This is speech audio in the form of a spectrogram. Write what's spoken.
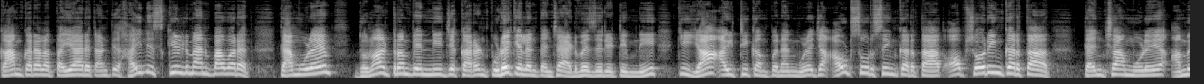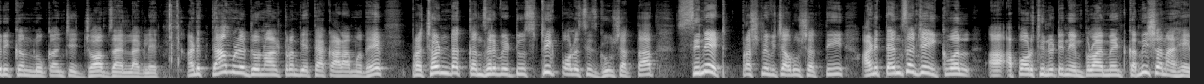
काम करायला तयार आहेत आणि ते हायली स्किल्ड मॅन पॉवर आहेत. त्यामुळे डोनाल्ड ट्रम्प यांनी जे कारण पुढे केलं आणि त्यांच्या ॲडवायझरी टीमनी की या आय टी कंपन्यांमुळे ज्या आउटसोर्सिंग करतात ऑफशोरिंग करतात त्यांच्यामुळे अमेरिकन लोकांचे जॉब जायला लागलेत. आणि त्यामुळे डोनाल्ड ट्रम्प येत्या काळामध्ये प्रचंड कन्झर्वेटिव्ह स्ट्रिक्ट पॉलिसीज घेऊ शकतात. सिनेट प्रश्न विचारू शकते. आणि त्यांचं जे equal opportunity in employment commission आहे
